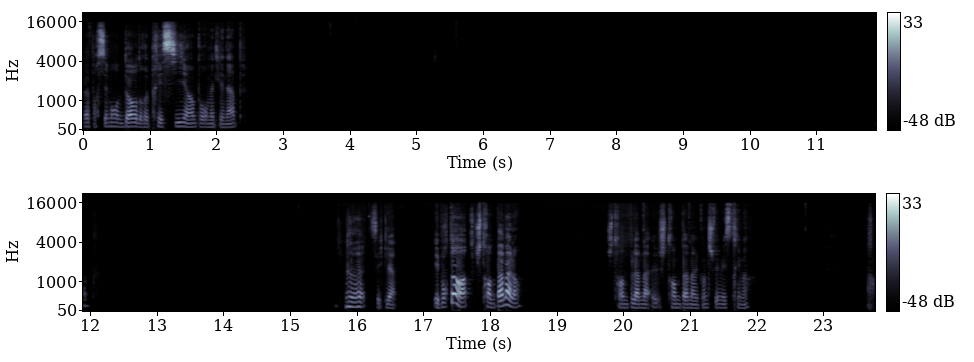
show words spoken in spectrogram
Pas forcément d'ordre précis hein, pour remettre les nappes. C'est clair. Et pourtant, hein, je trempe pas mal. Hein. Je, trempe pas mal quand je fais mes streams. Hein. Ah.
